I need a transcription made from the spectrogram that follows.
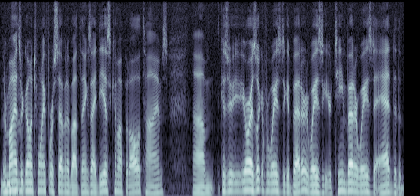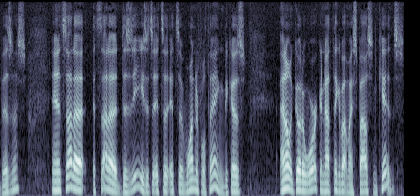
Their Mhm. minds are going 24 seven about things. Ideas come up at all the times because um, you're, you're always looking for ways to get better, ways to get your team better, ways to add to the business. And it's not a it's not a disease. It's it's a it's a wonderful thing because I don't go to work and not think about my spouse and kids.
